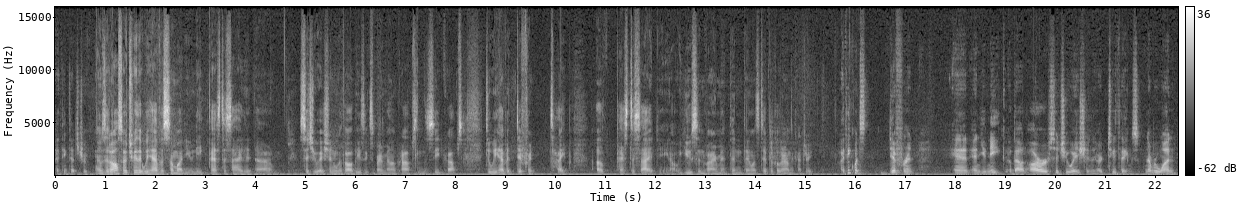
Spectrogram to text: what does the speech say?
I think that's true. Is it also true that we have a somewhat unique pesticide um, situation with all these experimental crops and the seed crops? Do we have a different type of pesticide, you know, use environment than, than what's typical around the country? I think what's different and, and unique about our situation are two things. Number one,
